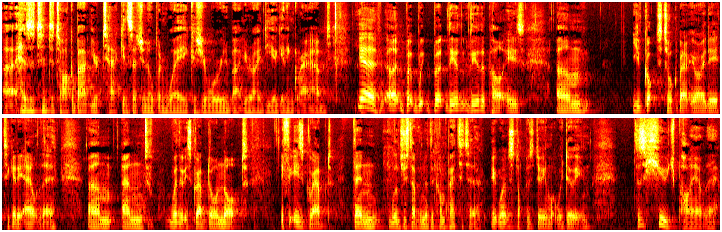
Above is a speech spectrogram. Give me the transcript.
uh, hesitant to talk about your tech in such an open way because you're worried about your idea getting grabbed? Yeah, uh, but we- but the other, the other part is. Um, You've got to talk about your idea to get it out there, um, and whether it's grabbed or not, if it is grabbed, then we'll just have another competitor. It won't stop us doing what we're doing. There's a huge pie out there,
